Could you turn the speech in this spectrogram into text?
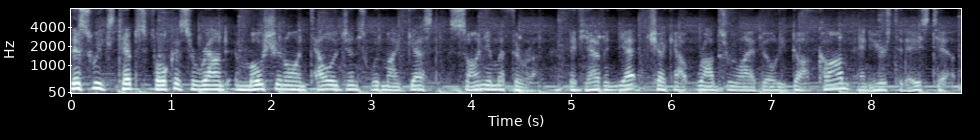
This week's tips focus around emotional intelligence with my guest, Sonia Mathura. If you haven't yet, check out robsreliability.com and here's today's tip.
